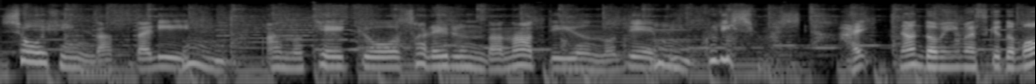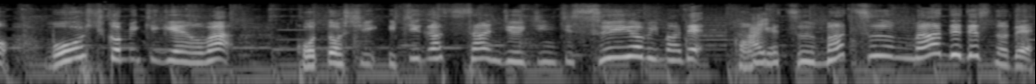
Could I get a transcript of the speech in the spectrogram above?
商品だったり、うん。あの提供されるんだなっていうので、うん。びっくりしました。はい、何度も言いますけども申し込み期限は今年1月31日水曜日まで今月末までですので、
